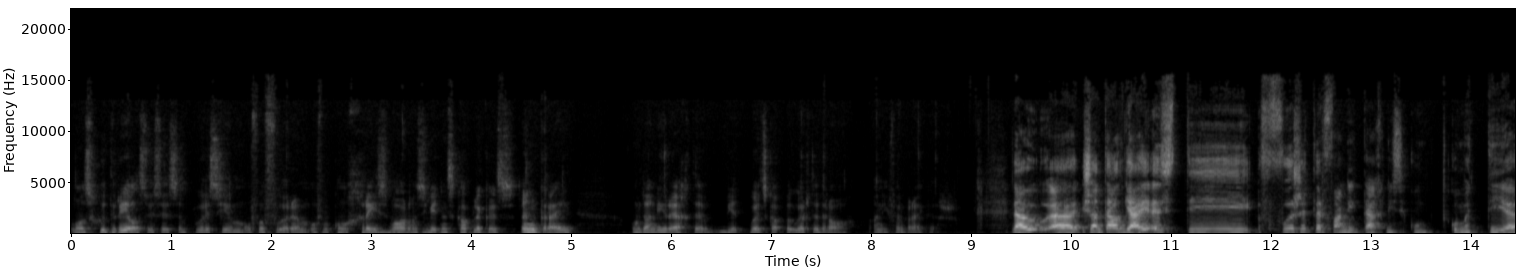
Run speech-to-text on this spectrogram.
ons goed reël soos 'n simposium of 'n forum of 'n kongres waar ons wetenskaplikes inkry om dan die regte boodskappe oor te dra aan die verbruikers. Nou uh Chantel, jy is die voorsitter van die tegniese komitee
